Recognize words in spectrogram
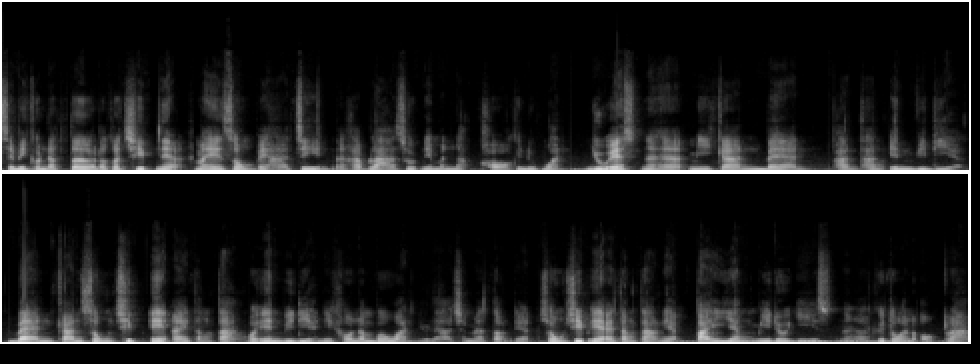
เซมิคอนดักเตอร์แล้วก็ชิปเนี่ยไม่ให้ส่งไปหาจีนนะครับล่าสุดเนี่ยมันหนักข้อขึ้นทุกวัน US นะฮะมีการแบนผ่านทาง NVIDIA แบนการส่งชิป AI ต่างๆ เพราะ NVIDIA นี่เขา number one อยู่แล้วใช่ไหมตอนเนี้ยส่งชิป AI ต่างๆเนี่ยไปยัง Middle East นะฮะคือตะวันออกกลาง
